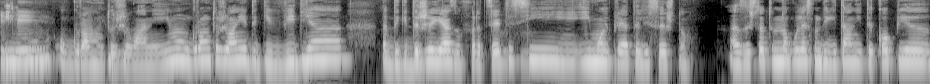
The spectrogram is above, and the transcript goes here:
или... Имам огромното желание. Имам огромното желание да ги видя, да ги държа и аз в ръцете си и, и мои приятели също. А защото е много лесно дигиталните копия,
